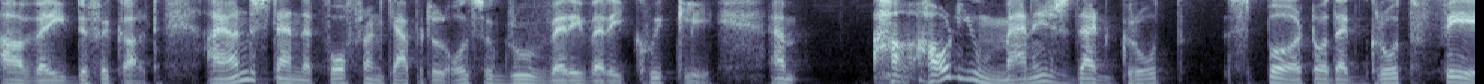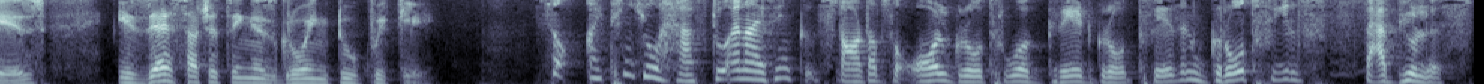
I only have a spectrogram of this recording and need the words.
are very difficult. I understand that Forefront Capital also grew very, very quickly. Um, how, how do you manage that growth spurt or that growth phase? Is there such a thing as growing too quickly? So I think you have to, and I think startups all grow through a great growth phase, and growth feels fabulous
